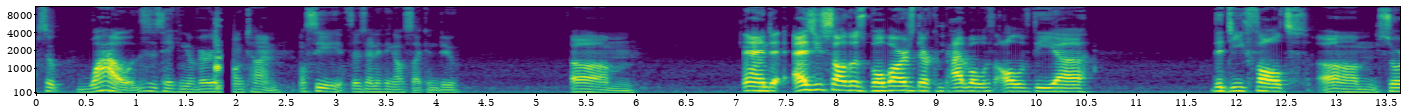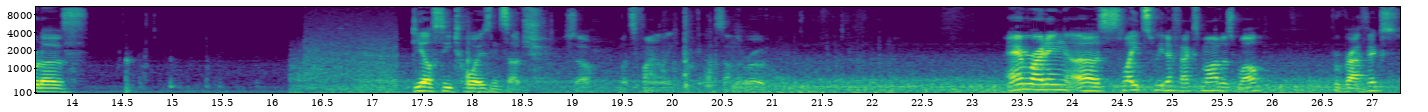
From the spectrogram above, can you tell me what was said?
So wow, this is taking a very long time. I'll see if there's anything else I can do. Um, and as you saw, those bull bars they're compatible with all of the uh, the default um, sort of DLC toys and such. So let's finally get this on the road. I am writing a slight Sweet SweetFX mod as well for graphics.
